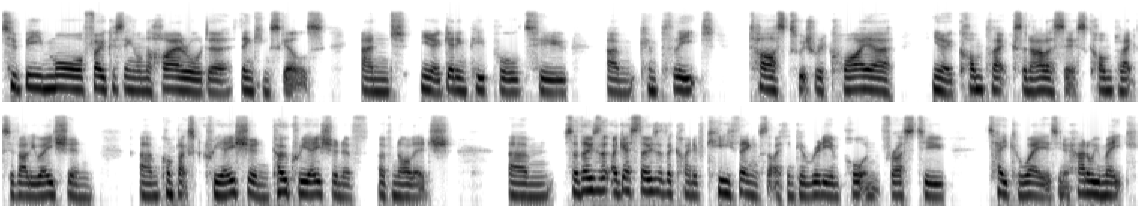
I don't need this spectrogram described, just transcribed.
to be more focusing on the higher order thinking skills and you know getting people to um, complete tasks which require you know complex analysis complex evaluation um, complex creation co-creation of, of knowledge. Um, so those are i guess those are the kind of key things that i think are really important for us to take away is you know how do we make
